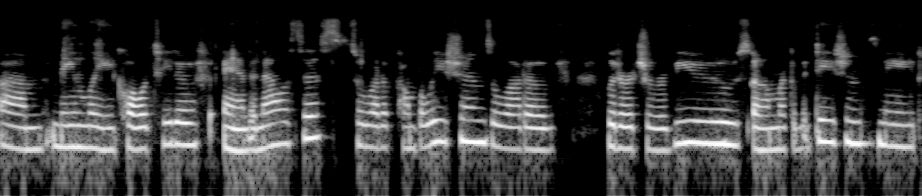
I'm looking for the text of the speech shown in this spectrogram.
um, mainly qualitative and analysis. So a lot of compilations, a lot of literature reviews, um, recommendations made.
